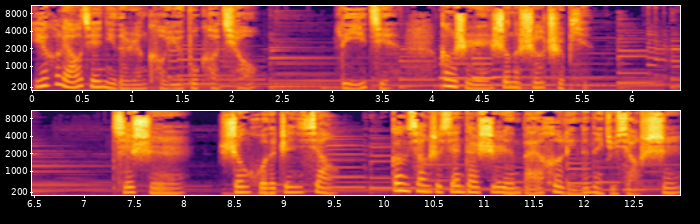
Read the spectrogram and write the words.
一个了解你的人可遇不可求，理解更是人生的奢侈品。其实，生活的真相，更像是现代诗人白鹤林的那句小诗：“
